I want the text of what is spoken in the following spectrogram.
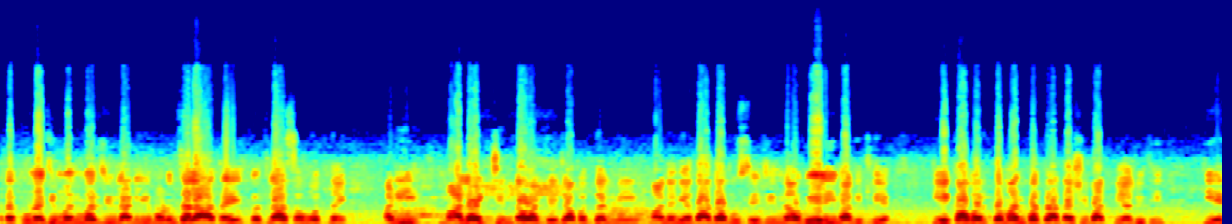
आता कुणाची मनमर्जी लागली म्हणून चला आता हे बदला असं होत नाही. आणि मला एक चिंता वाटते ज्याबद्दल मी माननीय दादा भुसेजींना वेळही मागितली आहे की एका वर्तमानपत्रात अशी बातमी आली होती की हे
